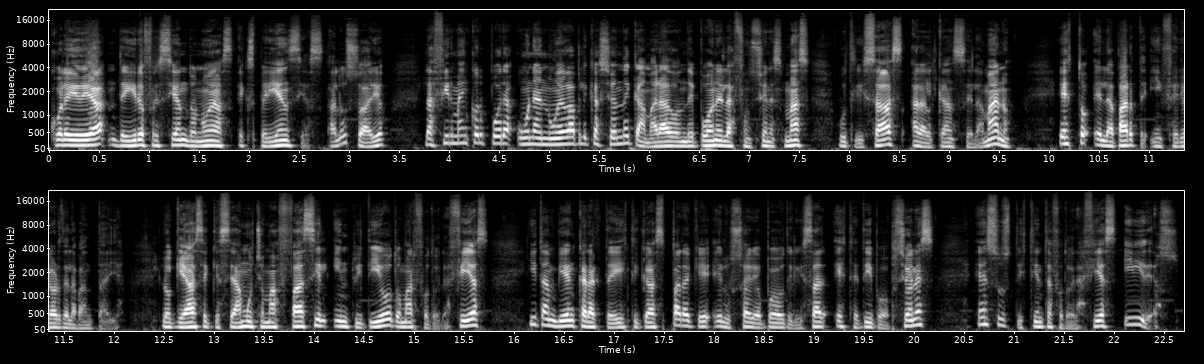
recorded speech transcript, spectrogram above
Con la idea de ir ofreciendo nuevas experiencias al usuario, la firma incorpora una nueva aplicación de cámara donde pone las funciones más utilizadas al alcance de la mano. Esto en la parte inferior de la pantalla, lo que hace que sea mucho más fácil, intuitivo tomar fotografías y también características para que el usuario pueda utilizar este tipo de opciones en sus distintas fotografías y videos.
